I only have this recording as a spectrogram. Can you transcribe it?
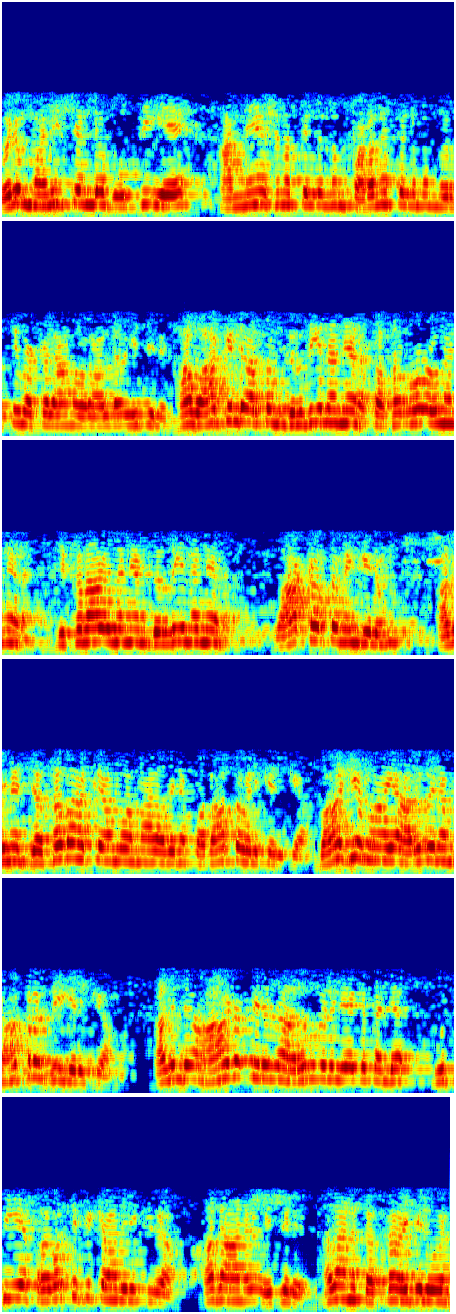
ഒരു മനുഷ്യന്റെ ബുദ്ധിയെ അന്വേഷണത്തിൽ നിന്നും പഠനത്തിൽ നിന്നും നിർത്തിവെക്കലാണ് ഒരാളുടെ വീട്ടിൽ ആ വാക്കിന്റെ അർത്ഥം ധൃതി തന്നെയാണ് തസറോ തന്നെയാണ് ഇസ്രാവ് തന്നെയാണ് ധൃതി തന്നെയാണ്. വാക്കർത്ഥമെങ്കിലും അതിനെ ജസതാക്കുക എന്ന് പറഞ്ഞാൽ അതിനെ പദാർത്ഥവൽക്കരിക്കുക ബാഹ്യമായ അറിവിനെ മാത്രം സ്വീകരിക്കുക അതിന്റെ ആഴത്തിലുള്ള അറിവുകളിലേക്ക് തന്റെ ബുദ്ധിയെ പ്രവർത്തിപ്പിക്കാതിരിക്കുക അതാണ് ഇതിൽ അതാണ് തെത്തജിലൂൻ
